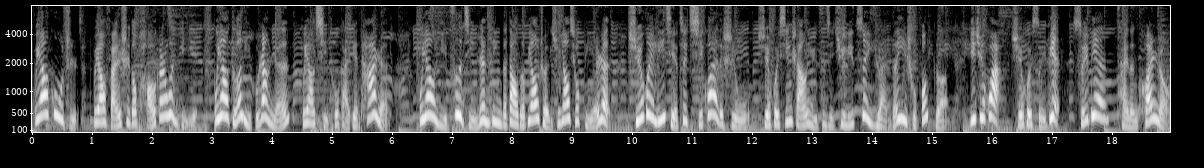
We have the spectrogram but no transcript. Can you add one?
不要固执，不要凡事都刨根问底，不要得理不让人，不要企图改变他人。不要以自己认定的道德标准去要求别人，学会理解最奇怪的事物，学会欣赏与自己距离最远的艺术风格。一句话，学会随便，随便才能宽容。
